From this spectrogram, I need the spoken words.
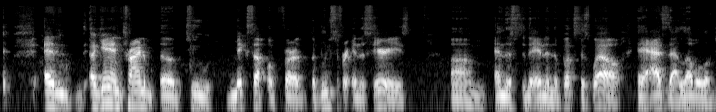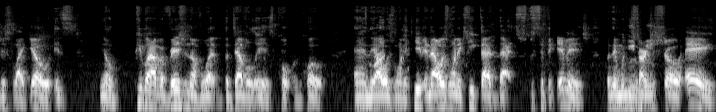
and again, trying to uh, to mix up for the Lucifer in the series, um, and this and in the books as well, it adds that level of just like, yo, it's you know, people have a vision of what the devil is, quote unquote, and they always want to keep and they always want to keep that that specific image. But then when you start Mhm. to show, hey,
